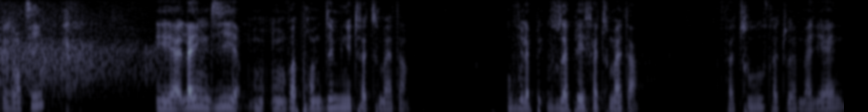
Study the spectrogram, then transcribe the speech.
C'est gentil. Et euh, là, il me dit On, va prendre deux minutes Fatoumata. Vous vous appelez Fatoumata. Fatou, Fatou la malienne,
